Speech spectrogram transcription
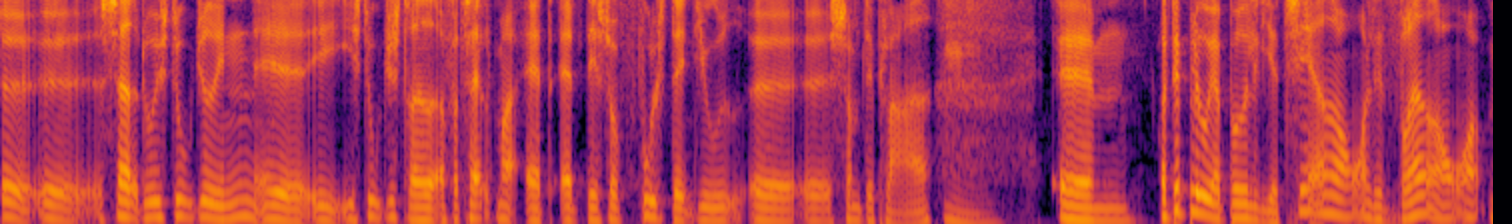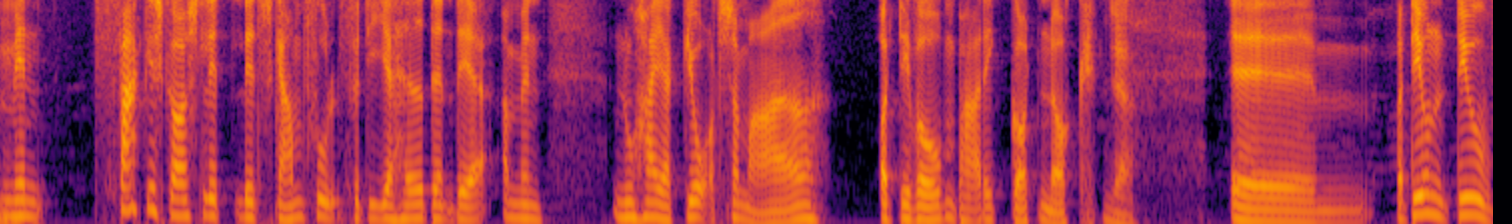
øh, øh, sad du i studiet inde øh, i, i studiestrædet og fortalte mig, at, at det så fuldstændig ud, øh, øh, som det plejede. Mm. Øhm, og det blev jeg både lidt irriteret over, lidt vred over, mm. men faktisk også lidt, lidt skamfuld, fordi jeg havde den der, men nu har jeg gjort så meget, og det var åbenbart ikke godt nok. Ja. Øhm, og det er, jo, det er jo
